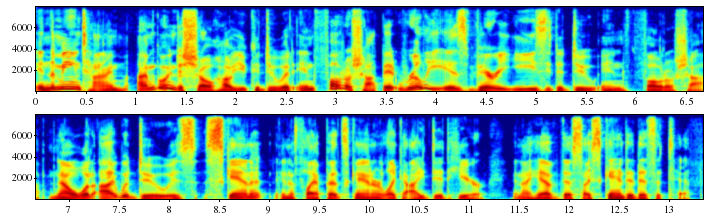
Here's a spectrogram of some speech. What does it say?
In the meantime, I'm going to show how you could do it in Photoshop. It really is very easy to do in Photoshop. Now, what I would do is scan it in a flatbed scanner like I did here. And I have this, I scanned it as a TIFF.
